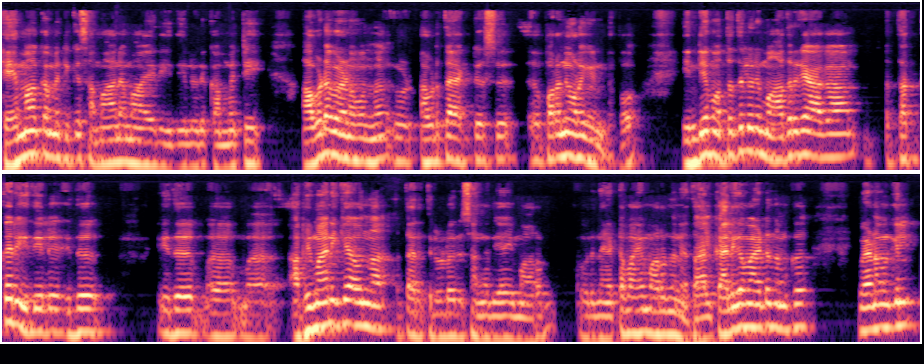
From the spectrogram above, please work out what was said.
ഹേമ കമ്മിറ്റിക്ക് സമാനമായ രീതിയിൽ ഒരു കമ്മിറ്റി അവിടെ വേണമെന്ന് അവിടുത്തെ ആക്ടേഴ്സ് പറഞ്ഞു തുടങ്ങിയിട്ടുണ്ട്. അപ്പോൾ ഇന്ത്യ മൊത്തത്തിൽ ഒരു മാതൃകയാകാൻ തക്ക രീതിയിൽ ഇത് ഇത് അഭിമാനിക്കാവുന്ന തരത്തിലുള്ള ഒരു സംഗതിയായി മാറും. ഒരു നേട്ടമായി മാറുന്നു തന്നെ താൽക്കാലികമായിട്ട് നമുക്ക് വേണമെങ്കിൽ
